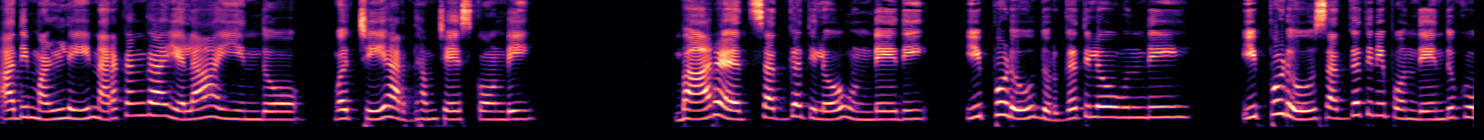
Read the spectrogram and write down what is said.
అది మళ్ళీ నరకంగా ఎలా అయ్యిందో వచ్చి అర్థం చేసుకోండి. భారత్ సద్గతిలో ఉండేది. ఇప్పుడు దుర్గతిలో ఉంది. ఇప్పుడు సద్గతిని పొందేందుకు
